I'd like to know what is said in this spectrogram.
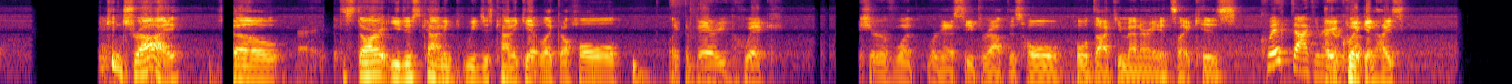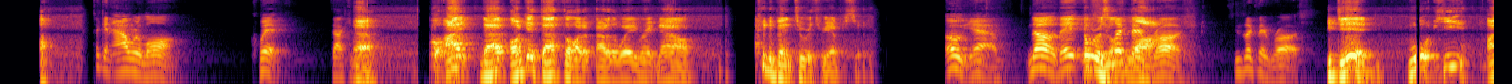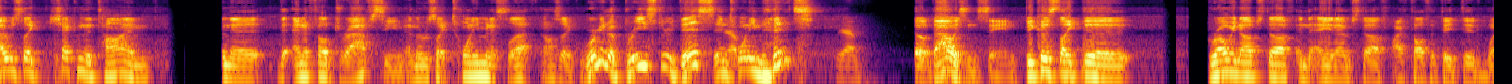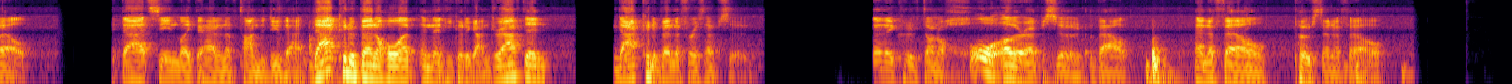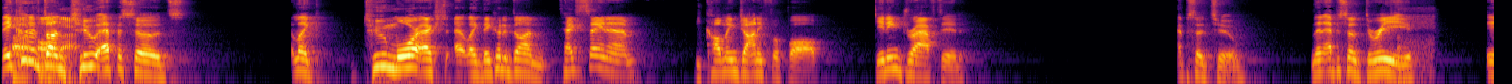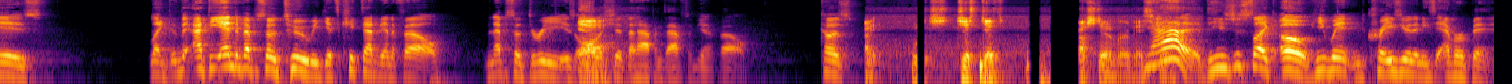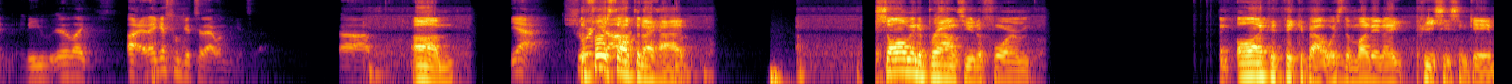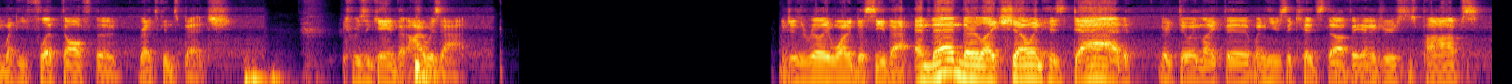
I can try. So right. to start, you just kind of we just kind of get like a whole like a very quick picture of what we're gonna see throughout this whole whole documentary. It's like his Quick documentary. very quick in high school. It's like an hour long. Quick documentary. Yeah. Well, I that I'll get that thought out of the way right now. Could have been two or three episodes. Oh yeah. No, they. It was seems like lot. they rushed. Seems like they rushed. He did. Well, he. I was like checking the time in the the NFL draft scene, and there was like 20 minutes left, and I was like, "We're gonna breeze through this in Yep. 20 minutes." Yeah. So that was insane because like the growing up stuff and the A and M stuff, I thought that they did well. That seemed like they had enough time to do that. That could have been a whole, ep- and then he could have gotten drafted. That could have been the first episode. Then they could have done a whole other episode about NFL, post NFL. They Uh, could have done that. two episodes, like two more extra. Like they could have done Texas A&M becoming Johnny Football, getting drafted. Episode two, then episode three is like at the end of episode two, he gets kicked out of the NFL. And episode three is all the shit that happens after the NFL. Because Right. Which just gets brushed over, basically. yeah, he's just like, oh, he went crazier than he's ever been, and he like, all right, I guess we'll get to that when we get to that. Uh, Um, yeah, the first doc- thought that I had, I saw him in a Browns uniform, all I could think about was the Monday night preseason game when he flipped off the Redskins bench, which was a game that I was at. I just really wanted to see that. And then they're like showing his dad. They're doing like the when he was a kid stuff. They introduced his pops.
